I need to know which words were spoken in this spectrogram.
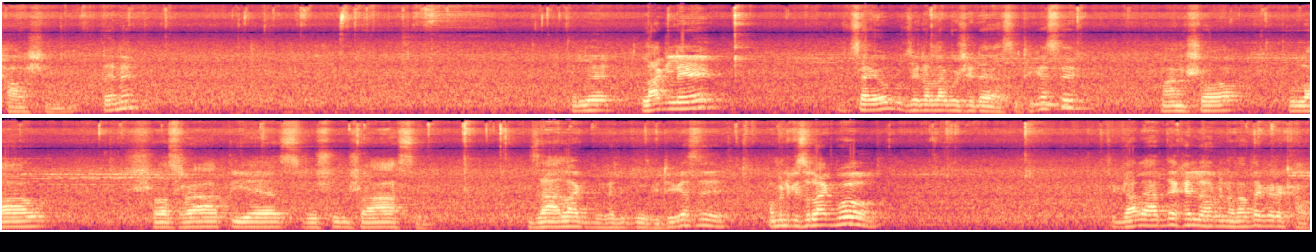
খাওয়ার সময় তাই না? তাহলে লাগলে যাই হোক যেটা লাগবে সেটাই আছে ঠিক আছে? মাংস পোলাও শসা পেঁয়াজ রসুন সব আছে। যা লাগবে খালি কবি ঠিক আছে? অমিন কিছু লাগবো? গালে হাত দেখাইলে হবে না তাতে করে খাও।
